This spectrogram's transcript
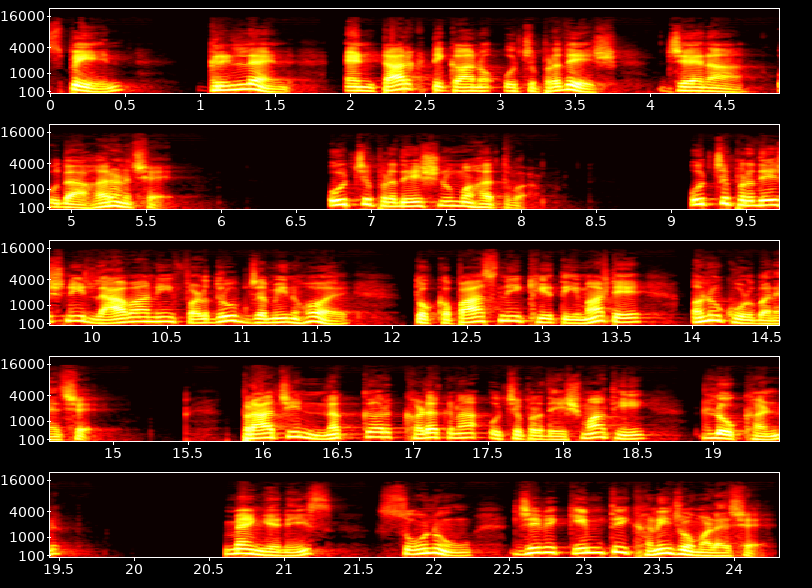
સ્પેન, ગ્રીનલેન્ડ એન્ટાર્કટિકાનો ઉચ્ચ પ્રદેશ, જેના ઉદાહરણ છે. ઉચ્ચ પ્રદેશનું મહત્વ. ઉચ્ચ પ્રદેશની લાવાની ફળદ્રુપ જમીન હોય તો કપાસની ખેતી માટે અનુકૂળ બને છે. પ્રાચીન નક્કર ખડકના ઉચ્ચ પ્રદેશમાંથી લોખંડ, મેંગેનીઝ, સોનું જેવી કિંમતી ખનિજો મળે છે.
